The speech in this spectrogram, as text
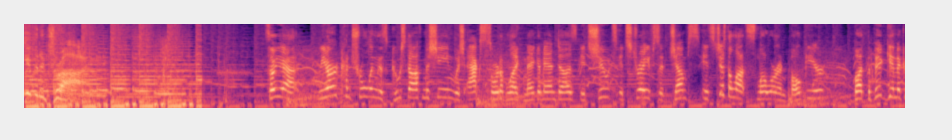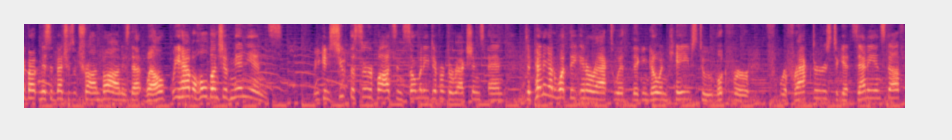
give it a try. So yeah, we are controlling this Gustav machine, which acts sort of like Mega Man does. It shoots, it strafes, it jumps. It's just a lot slower and bulkier. But the big gimmick about Misadventures of Tron Bonne is that, well, we have a whole bunch of minions. We can shoot the Servbots in so many different directions, and depending on what they interact with, they can go in caves to look for refractors to get Zenny and stuff.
